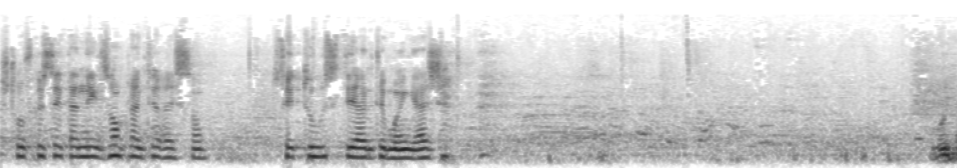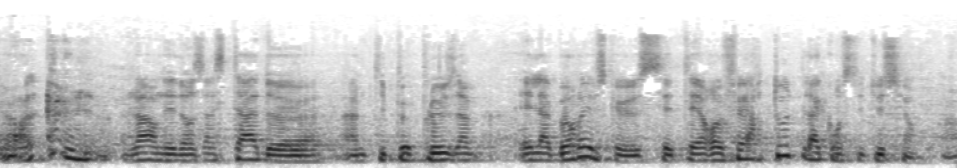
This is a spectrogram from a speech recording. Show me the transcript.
Je trouve que c'est un exemple intéressant. C'est tout, c'était un témoignage. Là, on est dans un stade euh, un petit peu plus élaboré, parce que c'était refaire toute la Constitution. hein.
